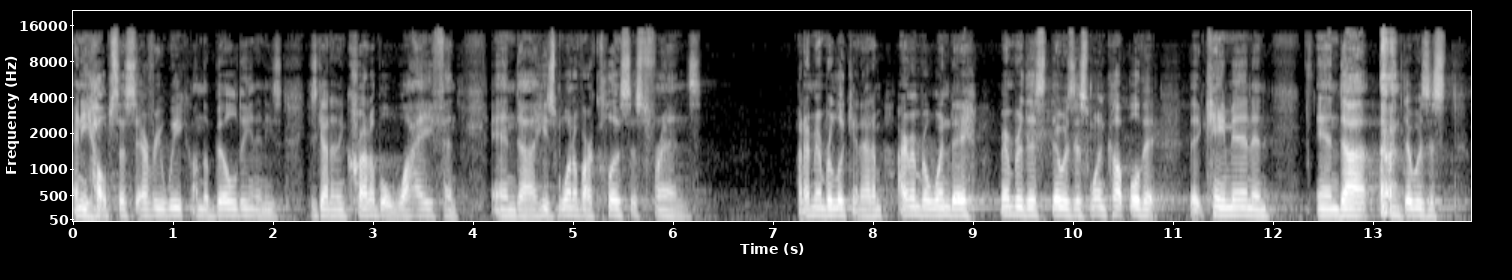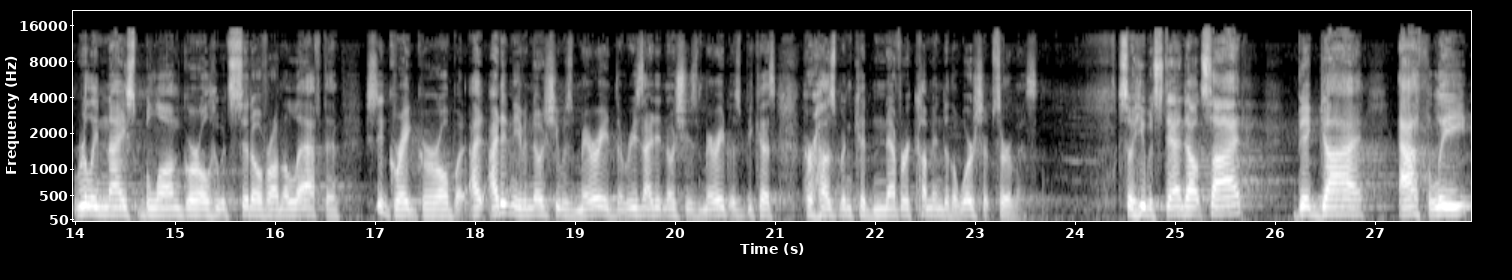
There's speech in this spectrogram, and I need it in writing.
And he helps us every week on the building, and he's, he's got an incredible wife, and, and uh, he's one of our closest friends. But I remember looking at him. I remember one day, remember this, there was this one couple that, that came in, and, and uh, there was this really nice blonde girl who would sit over on the left, and she's a great girl, but I, I didn't even know she was married. The reason I didn't know she was married was because her husband could never come into the worship service. So he would stand outside, big guy, athlete.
